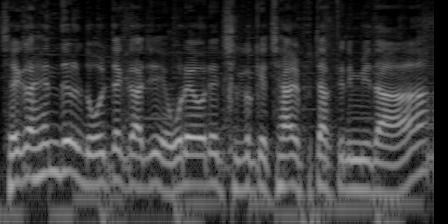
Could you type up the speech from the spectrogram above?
제가 핸들 놓을 때까지 오래오래 즐겁게 잘 부탁드립니다.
